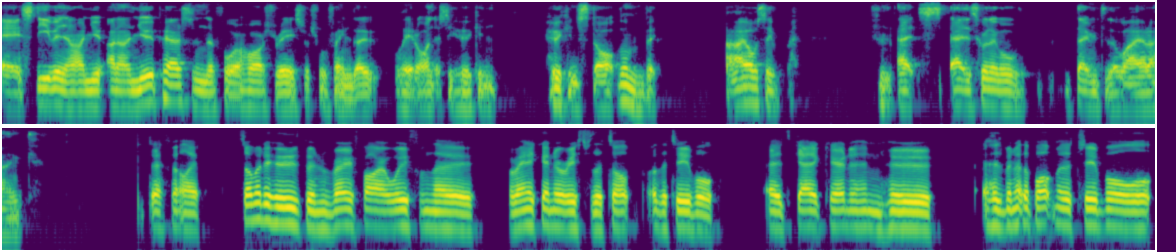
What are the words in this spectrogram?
uh, Stephen and our new and our new person in the four horse race, which we'll find out later on to see who can who can stop them. But I obviously it's it's going to go down to the wire. I think definitely somebody who's been very far away from the from any kind of race to the top of the table is Gary Kernahan, who has been at the bottom of the table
